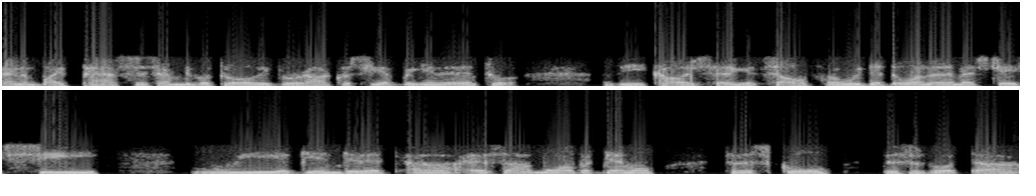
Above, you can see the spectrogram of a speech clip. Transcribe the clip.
kind of bypasses having to go through all the bureaucracy of bringing it into the college setting itself. When we did the one at MSJC, we again did it uh, as uh, more of a demo to the school. This is what uh,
